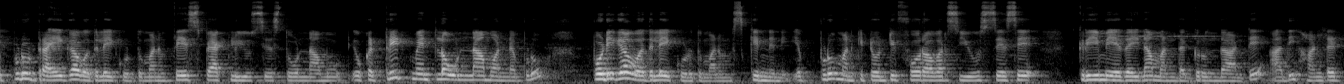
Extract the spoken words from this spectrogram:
ఎప్పుడు డ్రైగా వదిలేయకూడదు. మనం ఫేస్ ప్యాక్లు యూస్ చేస్తూ ఉన్నాము. ఒక ట్రీట్మెంట్లో ఉన్నాము అన్నప్పుడు పొడిగా వదిలేయకూడదు మనం స్కిన్ని ఎప్పుడు మనకి ట్వంటీ ఫోర్ అవర్స్ యూస్ చేసే క్రీమ్ ఏదైనా మన దగ్గర ఉందా అంటే అది హండ్రెడ్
